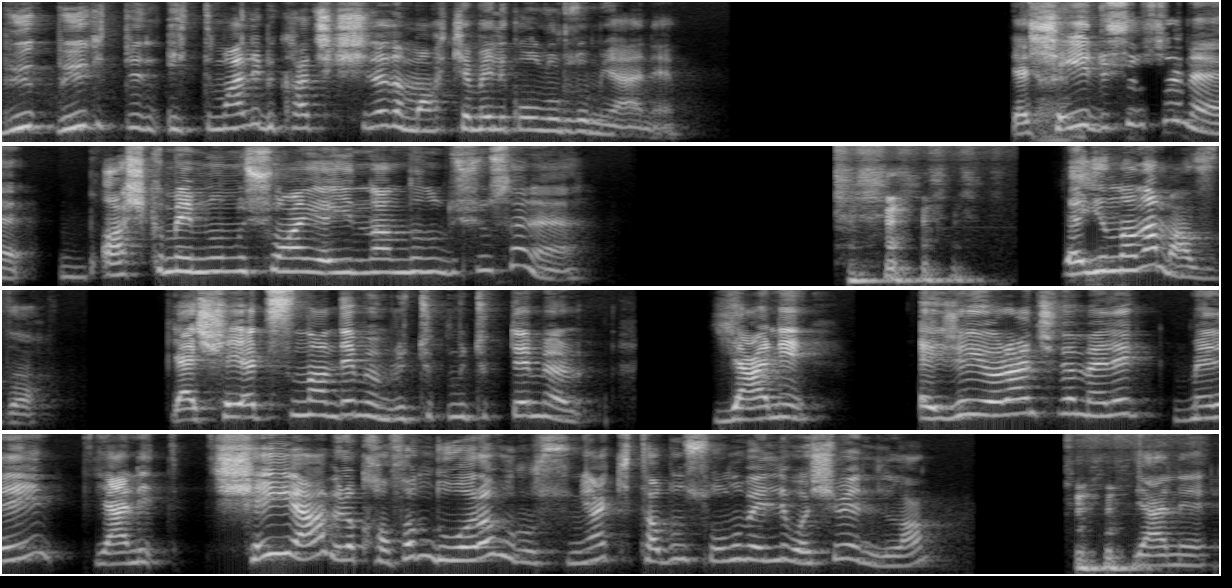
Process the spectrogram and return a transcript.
Büyük büyük ihtimalle birkaç kişiyle de mahkemelik olurdum yani. Ya yani... şeyi düşünsene. Aşkı Memnun'un şu an yayınlandığını düşünsene. Yayınlanamazdı. Ya şey açısından demiyorum. Rütük mütük demiyorum. Yani Ece Yörenç ve Melek Meleğin yani şey ya böyle kafanı duvara vurursun ya. Kitabın sonu belli başı belli lan. yani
